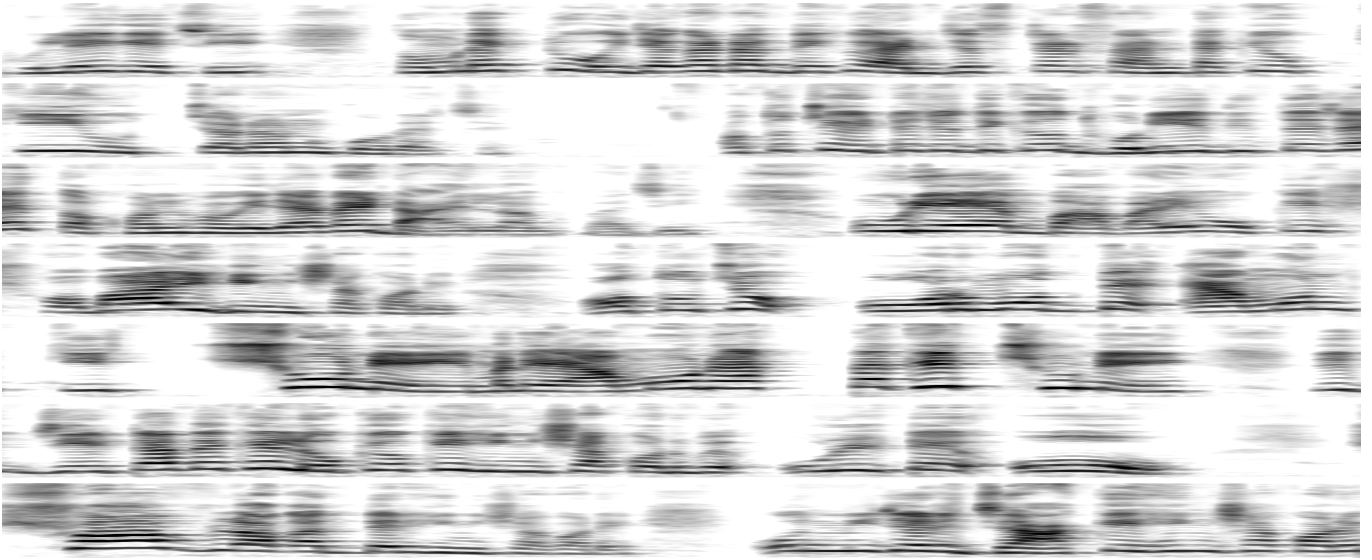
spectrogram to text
ভুলে গেছি। তোমরা একটু ওই জায়গাটা দেখো, অ্যাডজাস্টার ফ্যানটাকে ও কী উচ্চারণ করেছে। অথচ এটা যদি কেউ ধরিয়ে দিতে যায়, তখন হয়ে যাবে ডায়লগ বাজি। উড়ে বাবারে, ওকে সবাই হিংসা করে। অথচ ওর মধ্যে এমন কিচ্ছু নেই মানে এমন একটা কিচ্ছু নেই যে যেটা দেখে লোকে ওকে হিংসা করবে। উল্টে ও সব ব্লগারদের হিংসা করে। ও নিজের যাকে হিংসা করে,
